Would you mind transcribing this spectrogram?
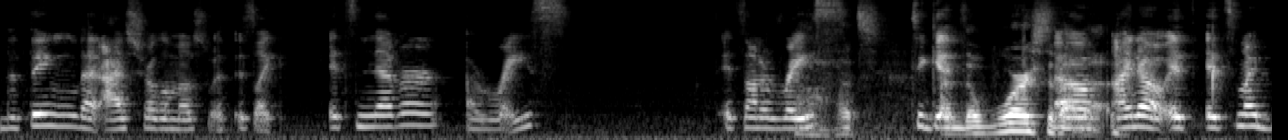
the thing that I struggle most with is like it's never a race. It's not a ah, race Oh, that's to get I'm the worst about Oh, that I know. It, it's my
